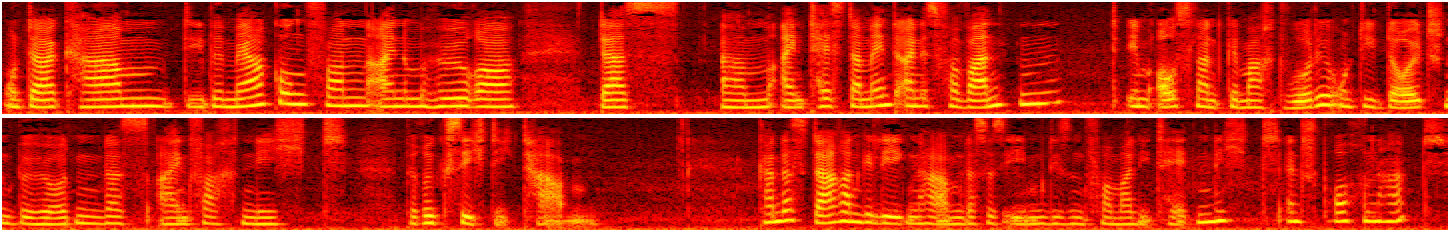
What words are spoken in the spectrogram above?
Und da kam die Bemerkung von einem Hörer, dass ähm, ein Testament eines Verwandten im Ausland gemacht wurde und die deutschen Behörden das einfach nicht berücksichtigt haben. Kann das daran gelegen haben, dass es eben diesen Formalitäten nicht entsprochen hat?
